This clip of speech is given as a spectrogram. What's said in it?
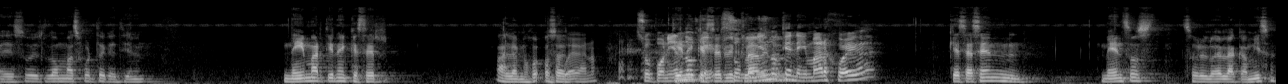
Eso es lo más fuerte que tienen. Neymar tiene que ser a lo mejor, o sea, juega, ¿no? suponiendo que, que suponiendo clave, ¿no? que Neymar juega, que se hacen mensos sobre lo de la camisa.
